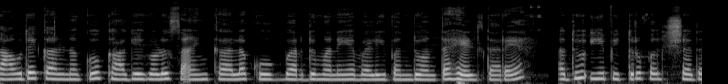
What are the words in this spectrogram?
ಯಾವುದೇ ಕಾರಣಕ್ಕೂ ಕಾಗೆಗಳು ಸಾಯಂಕಾಲ ಕೂಗಬಾರ್ದು, ಮನೆಯ ಬಳಿ ಬಂದು ಅಂತ ಹೇಳ್ತಾರೆ. ಅದು ಈ ಪಿತೃಪಕ್ಷದ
